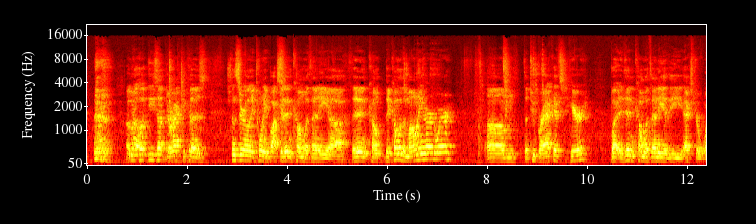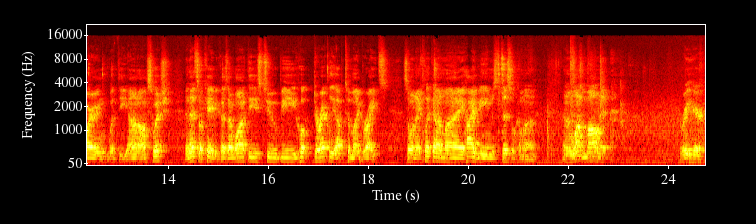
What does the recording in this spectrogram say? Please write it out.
I'm to hook these up direct because since they're only 20 bucks, they didn't come with any, uh, they didn't come, they come with the mounting hardware, um, the two brackets here, but it didn't come with any of the extra wiring with the on-off switch. And that's okay because I want these to be hooked directly up to my brights. So when I click on my high beams, this will come on. And I want to mount it right here.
